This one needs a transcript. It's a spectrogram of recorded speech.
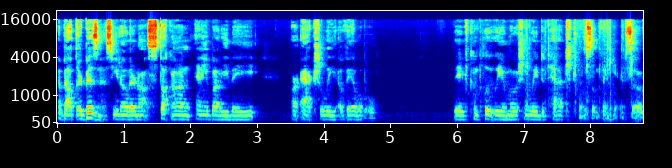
about their business. You know, they're not stuck on anybody. They are actually available. They've completely emotionally detached from something here. So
